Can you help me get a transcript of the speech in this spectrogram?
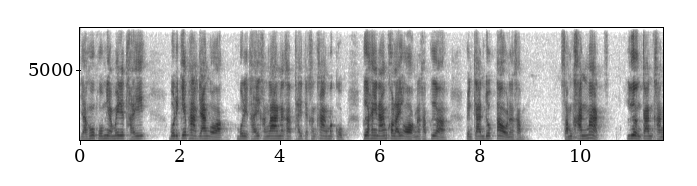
อย่างของผมเนี่ยไม่ได้ไถบริเก็บหากยางออกบริไถข้างล่างนะครับไถแต่ข้างๆมากบ เพื่อให้น้ำเขาไหลออกนะครับ เพื่อเป็นการยกเต้านะครับสำคัญมากเรื่องการขัง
